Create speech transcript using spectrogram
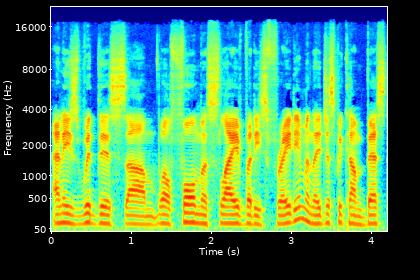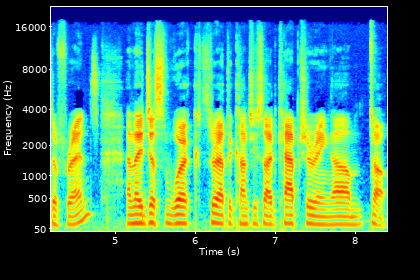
and he's with this, um, well, former slave, but he's freed him, and they just become best of friends, and they just work throughout the countryside capturing, um, oh,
